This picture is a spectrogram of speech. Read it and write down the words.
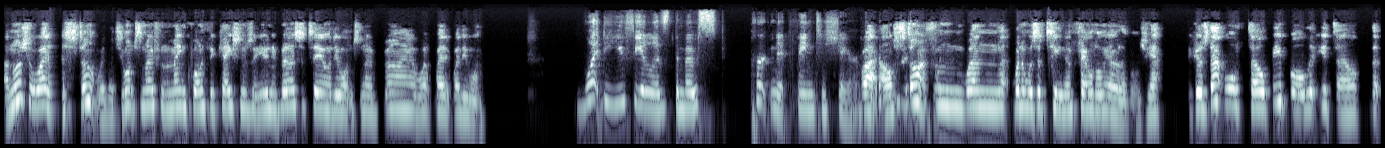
I'm not sure where to start with it. Do you want to know from the main qualifications at university, or do you want to know prior? Where, where, where do you want? What do you feel is the most pertinent thing to share. Right, I'll start from when when I was a teen and failed on the O levels. Yeah, because that will tell people that you tell that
